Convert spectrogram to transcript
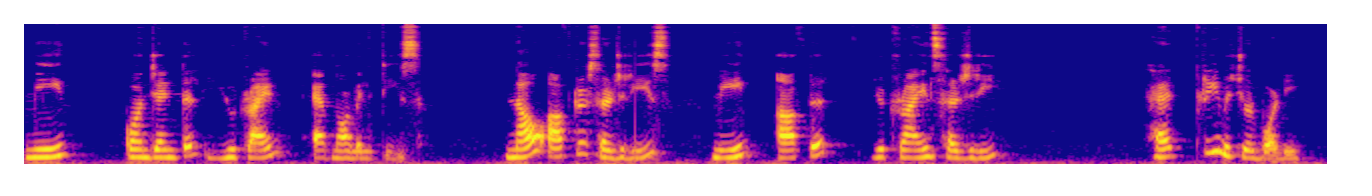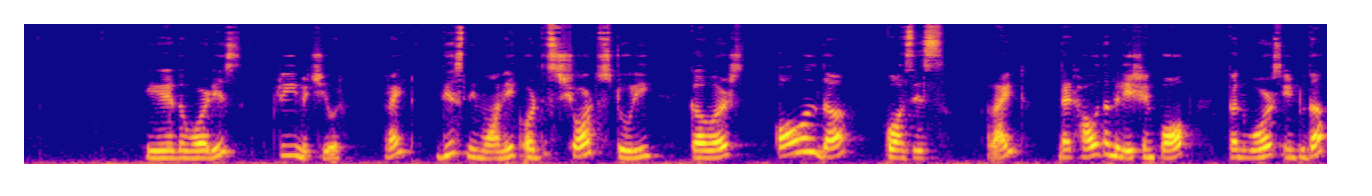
mean congenital uterine abnormalities. Now after surgeries mean after uterine surgery had premature body. Here the word is premature, right? This mnemonic or this short story covers all the causes, right? That how the Malaysian pop converts into the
